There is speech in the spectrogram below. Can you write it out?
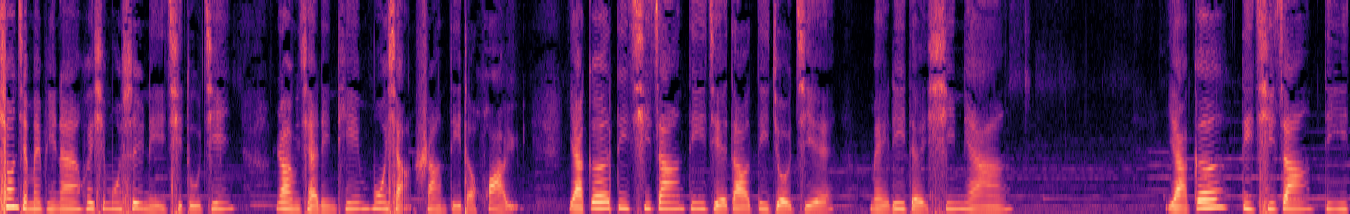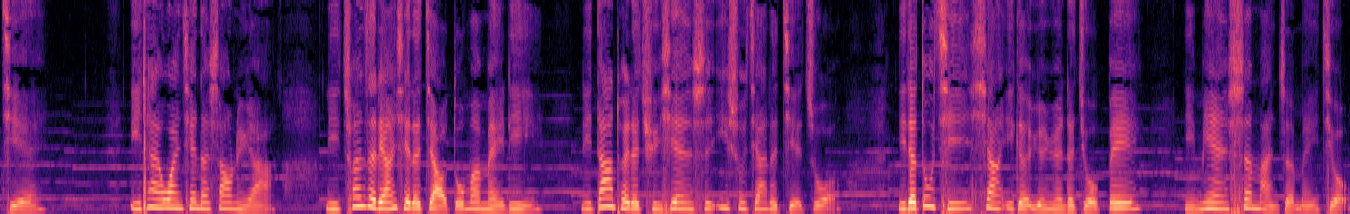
兄姐妹平安，慧馨牧师与你一起读经，让我们一起来聆听默想上帝的话语。雅歌第七章第一节到第九节，美丽的新娘。雅歌第七章第一节，仪态万千的少女啊，你穿着凉鞋的脚多么美丽！你大腿的曲线是艺术家的杰作，你的肚脐像一个圆圆的酒杯，里面盛满着美酒。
